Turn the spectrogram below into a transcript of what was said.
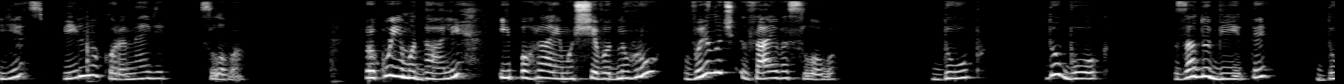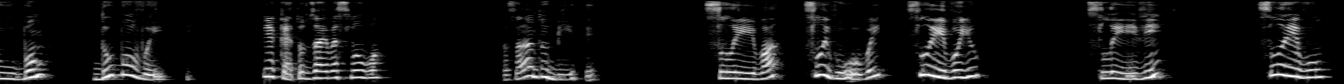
є спільно кореневі слова. Крокуємо далі і пограємо ще в одну гру вилуч зайве слово. Дуб, дубок, задубіти, дубом, Дубовий. Яке тут зайве слово? Задубіти. Слива, сливовий, сливою. Сливі, сливу.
